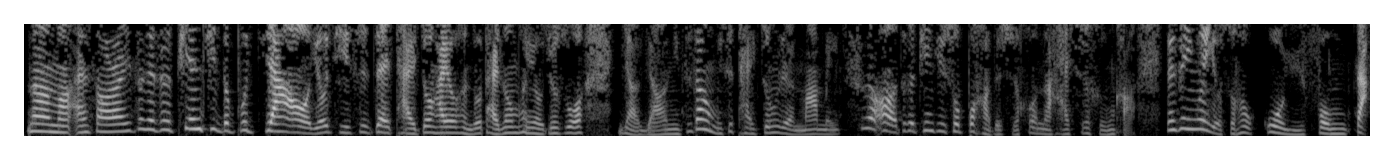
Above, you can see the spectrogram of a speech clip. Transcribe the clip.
那么 I'm sorry，这个这个天气都不佳哦，尤其是在台中，还有很多台中朋友就说：“瑶瑶，你知道我们是台中人吗？每次哦，这个天气说不好的时候呢，还是很好。但是因为有时候过于风大，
